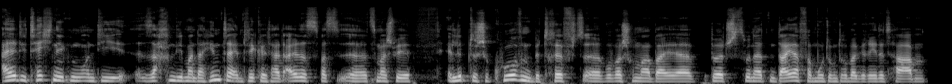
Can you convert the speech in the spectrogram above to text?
all die Techniken und die Sachen, die man dahinter entwickelt hat, all das, was äh, zum Beispiel elliptische Kurven betrifft, äh, wo wir schon mal bei der Birch Swinnerton Dyer Vermutung drüber geredet haben,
